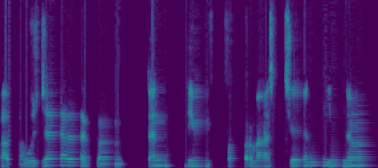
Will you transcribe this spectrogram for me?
apabullada con tanta información y no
